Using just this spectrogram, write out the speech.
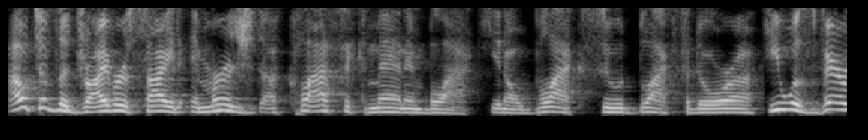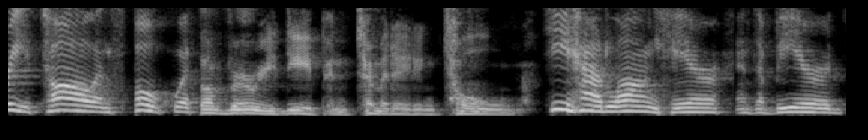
Out of the driver's side emerged a classic man in black, you know, black suit, black fedora. He was very tall and spoke with A very deep, intimidating tone. he had long hair and a beard,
